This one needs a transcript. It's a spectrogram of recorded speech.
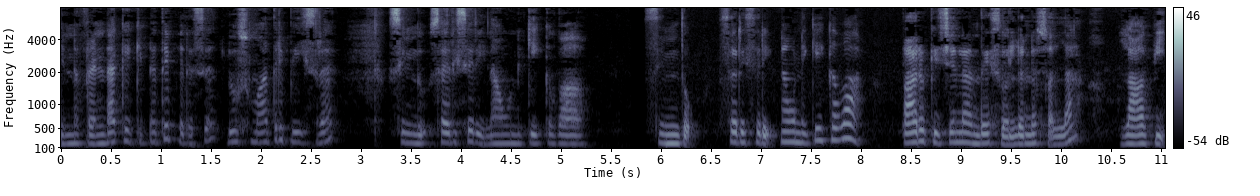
என்னை ஃப்ரெண்டாக்க கிட்டதே பெருசு. லூஸ் மாதிரி பேசுகிற சிந்து சரி சரி நான் ஒன்று கேட்கவா சிந்து சரி சரி நான் ஒன்று கேட்கவா பாரு கிச்சனில் இருந்தே சொல்லுன்னு சொல்ல லாவி.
